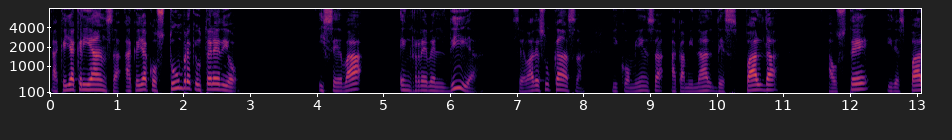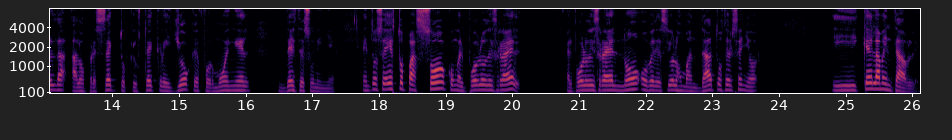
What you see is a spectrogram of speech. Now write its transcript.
aquella crianza, aquella costumbre que usted le dio y se va en rebeldía, se va de su casa y comienza a caminar de espalda a usted y de espalda a los preceptos que usted creyó que formó en él desde su niñez. Entonces esto pasó con el pueblo de Israel. El pueblo de Israel no obedeció los mandatos del Señor. Y qué lamentable,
